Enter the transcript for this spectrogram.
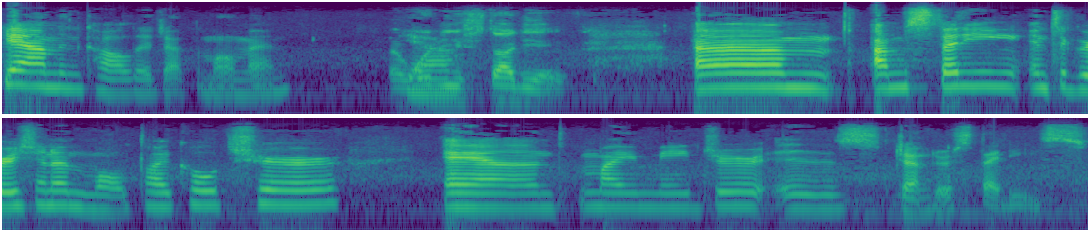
Yeah, I'm in college at the moment. And what are you studying? Um, I'm studying integration and multicultural, and my major is gender studies.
